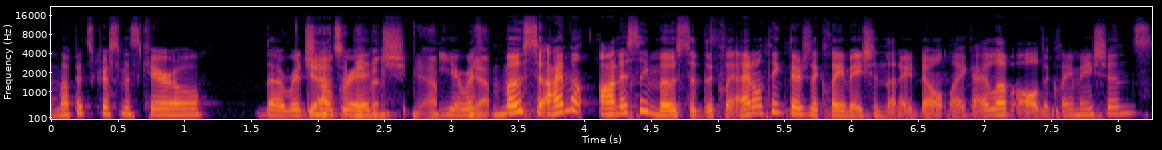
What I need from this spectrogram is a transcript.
Muppets Christmas Carol, the original it's a given. Grinch. Yeah, Year with yeah. most. I'm honestly most of the clay. I don't think there's a claymation that I don't like. I love all the claymations.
